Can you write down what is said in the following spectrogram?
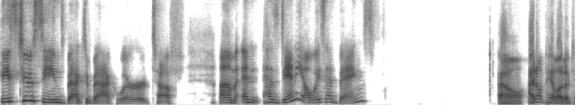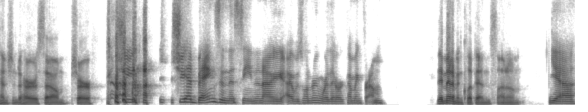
these two scenes back to back were tough. Um, and has Danny always had bangs? Oh, I don't pay a lot of attention to her, so sure. she she had bangs in this scene, and I I was wondering where they were coming from. They might have been clip-ins. I don't. Yeah.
